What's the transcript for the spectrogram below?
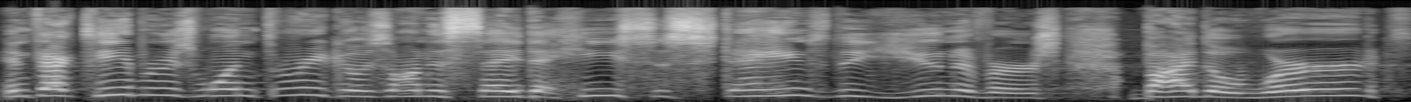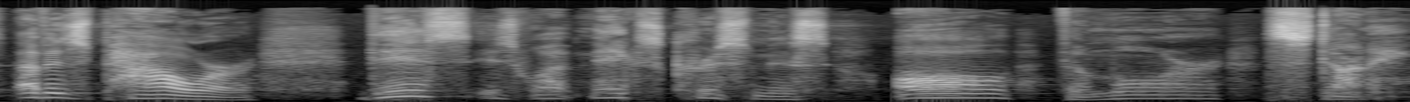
In fact, Hebrews 1 3 goes on to say that he sustains the universe by the word of his power. This is what makes Christmas all the more stunning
